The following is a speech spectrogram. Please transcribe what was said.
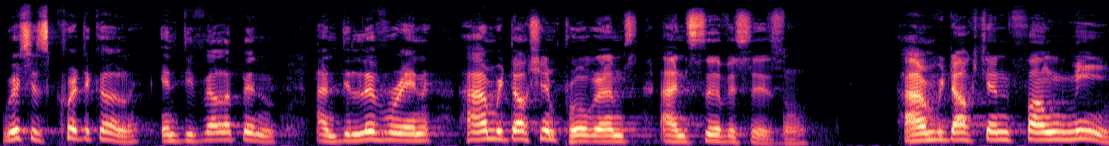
which is critical in developing and delivering harm reduction programs and services. Harm reduction found me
